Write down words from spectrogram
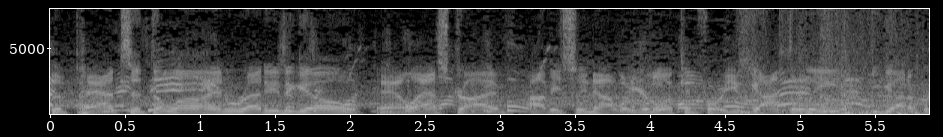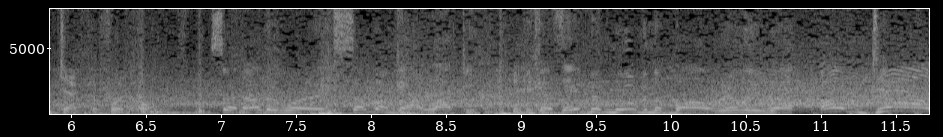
The Pats at the line, ready to go. And last drive, obviously not what you're looking for. You got the lead. You got to protect the football. So in other words, someone got lucky because they've been moving the ball really well. Odell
